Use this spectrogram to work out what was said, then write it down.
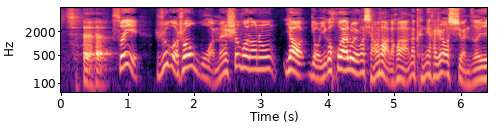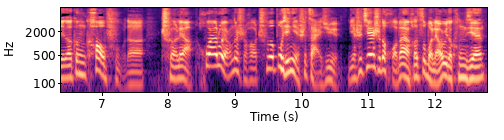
所以，如果说我们生活当中要有一个户外露营的想法的话，那肯定还是要选择一个更靠谱的。车辆户外露营的时候，车不仅仅是载具，也是坚实的伙伴和自我疗愈的空间。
